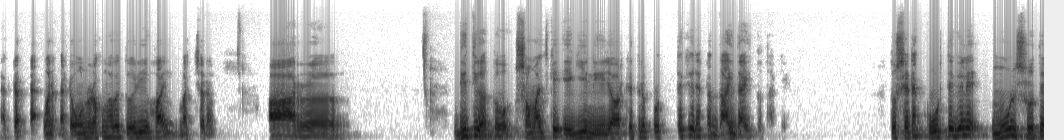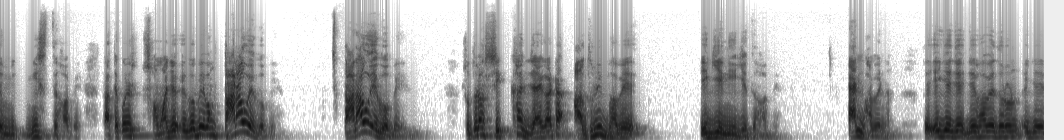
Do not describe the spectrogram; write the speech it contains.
একটা মানে একটা অন্যরকম ভাবে তৈরি হয় বাচ্চারা। আর দ্বিতীয়ত, সমাজকে এগিয়ে নিয়ে যাওয়ার ক্ষেত্রে প্রত্যেকের একটা দায় দায়িত্ব থাকে। তো সেটা করতে গেলে মূল স্রোতে মিশতে হবে। তাতে করে সমাজও এগোবে এবং তারাও এগোবে। তারাও এগোবে। সুতরাং শিক্ষার জায়গাটা আধুনিকভাবে এগিয়ে নিয়ে যেতে হবে। একভাবে না। তো এই যে যেভাবে ধরুন এই যে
